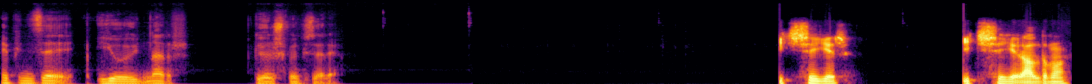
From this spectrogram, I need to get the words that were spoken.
Hepinize iyi oyunlar. Görüşmek üzere. İç içe gir. İç içe gir aldım on.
